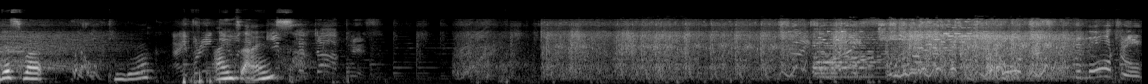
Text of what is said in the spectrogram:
Das war Teamwork. I bring 1-1. the darkness. Slice and dice. Mortis, the mortal.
